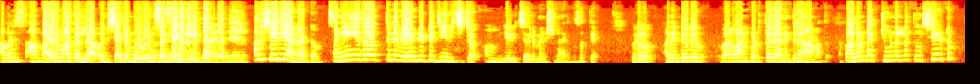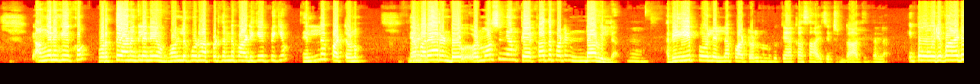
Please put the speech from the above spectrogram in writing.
അവൻ വയർ മാത്രമല്ല അവൻ ശരീരം മുഴുവൻ സംഗീതമാണ് അത് ശരിയാണ് കേട്ടോ. സംഗീതത്തിന് വേണ്ടിയിട്ട് ജീവിച്ചിട്ട്? ജീവിച്ച ഒരു മനുഷ്യനായിരുന്നു. സത്യം. ഒരു അതിന്റെ ഒരു ഭഗവാൻ കൊടുത്ത ഒരു അനുഗ്രഹമാണത്. അപ്പൊ അതുകൊണ്ട് ആ ട്യൂണെല്ലാം തീർച്ചയായിട്ടും അങ്ങനെ കേൾക്കും. പുറത്തെ ആണെങ്കിൽ എന്നെ ഫോണിൽ കൂടെ അപ്പോൾ തന്നെ പാടി കേൾപ്പിക്കും. എല്ലാ പാട്ടുകളും ഞാൻ പറയാറുണ്ട്. ഓൾമോസ്റ്റ് ഞാൻ കേൾക്കാത്ത പാട്ട് ഉണ്ടാവില്ല. അതേപോലെ എല്ലാ പാട്ടുകളും നമുക്ക് കേൾക്കാൻ സാധിച്ചിട്ടുണ്ട് ആദ്യം തന്നെ. ഇപ്പൊ ഒരുപാട്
